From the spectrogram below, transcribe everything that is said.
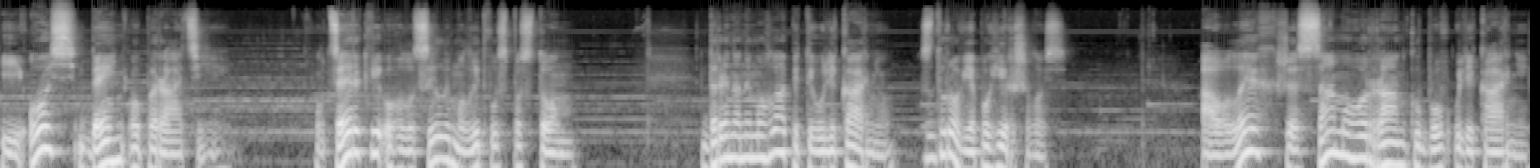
І ось день операції. У церкві оголосили молитву з постом. Дарина не могла піти у лікарню, здоров'я погіршилось. А Олег ще з самого ранку був у лікарні.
